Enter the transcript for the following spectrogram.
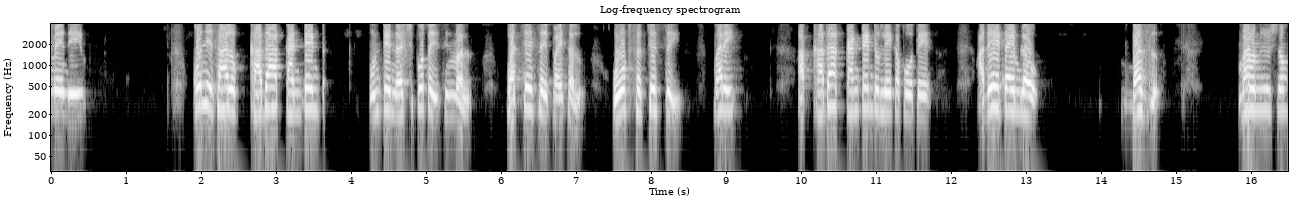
ఏమైంది? కొన్నిసార్లు కథ కంటెంట్ ఉంటే నడిచిపోతాయి సినిమాలు. వచ్చేస్తాయి పైసలు ఓప్స్ వచ్చేస్తాయి. మరి ఆ కథ కంటెంట్ లేకపోతే అదే టైంలో బజ్ మనం చూసినాం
